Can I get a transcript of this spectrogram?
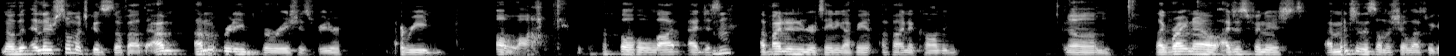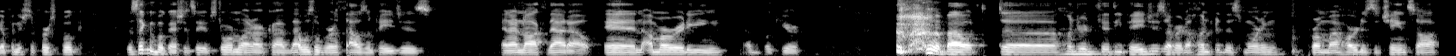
no, the, and there's so much good stuff out there. I'm I'm a pretty voracious reader. I read a lot, a whole lot. I just mm-hmm. I find it entertaining. I find I find it calming. Um, like right now, I just finished I mentioned this on the show last week. I finished the first book, the second book, I should say, of Stormlight Archive. That was over a thousand pages, and I knocked that out. And I'm already at the book here about uh, 150 pages. I read 100 this morning from My Heart Is a Chainsaw.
